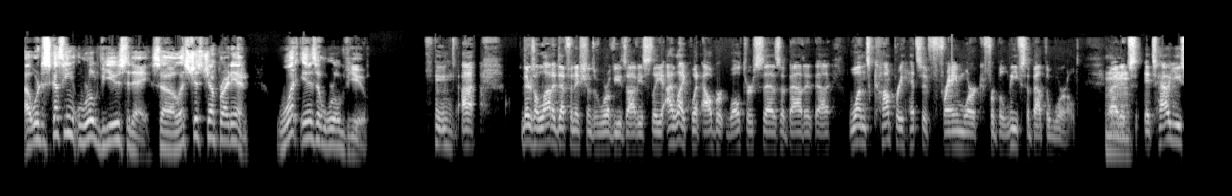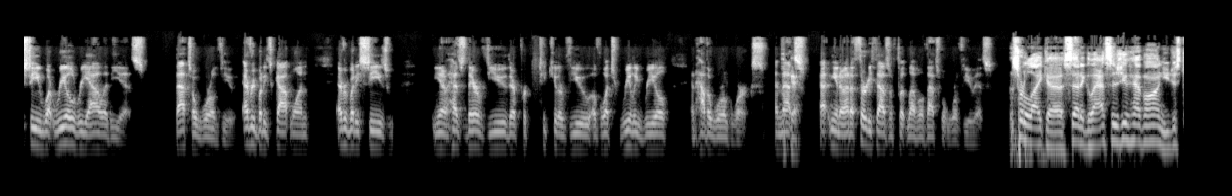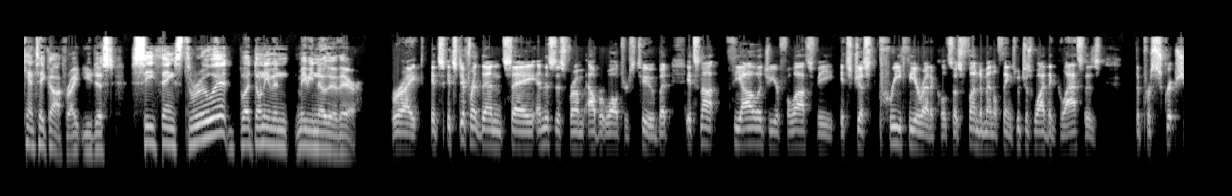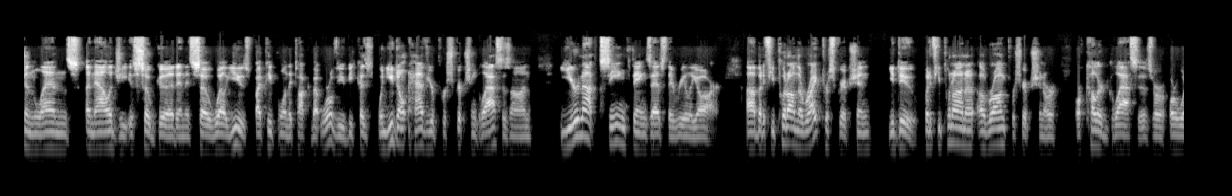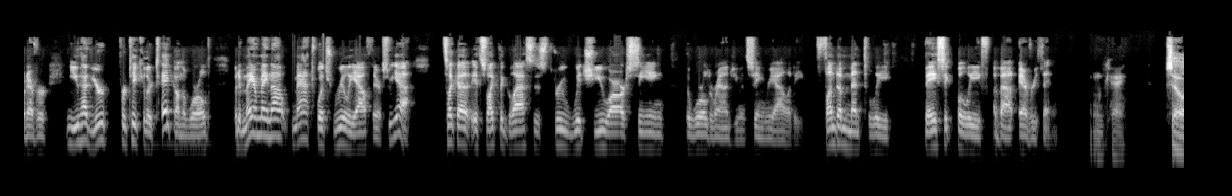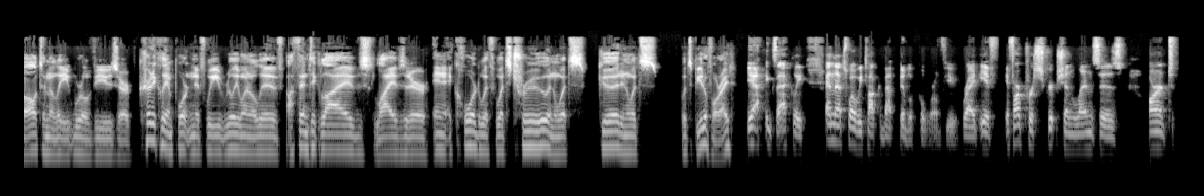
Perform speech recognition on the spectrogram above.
Uh, we're discussing worldviews today, so let's just jump right in. What is a worldview? uh, there's a lot of definitions of worldviews, obviously. I like what Albert Wolters says about it uh, one's comprehensive framework for beliefs about the world. Right? Mm. It's it's how you see what real reality is. That's a worldview. Everybody's got one. Everybody sees, you know, has their view, their particular view of what's really real and how the world works. And that's okay at, you know, at a 30,000 foot level, that's what worldview is. Sort of like a set of glasses you have on, you just can't take off, right? You just see things through it, but don't even maybe know they're there. Right. It's it's different than say, and this is from Albert Wolters too, but it's not theology or philosophy. It's just pre-theoretical. It's those fundamental things, which is why the glasses the prescription lens analogy is so good and is so well used by people when they talk about worldview because when you don't have your prescription glasses on, you're not seeing things as they really are. Uh, but if you put on the right prescription, you do. But if you put on a, a wrong prescription or or colored glasses or or whatever, you have your particular take on the world, but it may or may not match what's really out there. So yeah, it's like a it's like the glasses through which you are seeing the world around you and seeing reality fundamentally basic belief about everything. Okay. So ultimately, worldviews are critically important if we really want to live authentic lives, lives that are in accord with what's true and what's good and what's what's beautiful, right? Yeah, exactly. And that's why we talk about biblical worldview, right? If if our prescription lenses aren't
